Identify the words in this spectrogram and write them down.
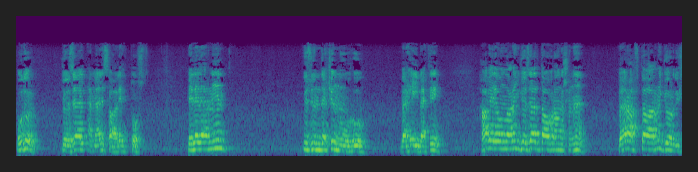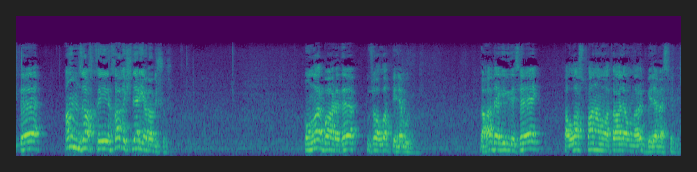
Budur, gözəl, əməli salih dost. Belələrinin üzündəki nuru və heybəti, ha belə onların gözəl davranışını və raftarını gördükdə ancaq xeyrxalq işlər yada düşür. Onlar barədə Uca Allah belə buyurur. Daha dəqiq desək, Allah subhanahu wa ta'ala onları belə vəsf edir.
